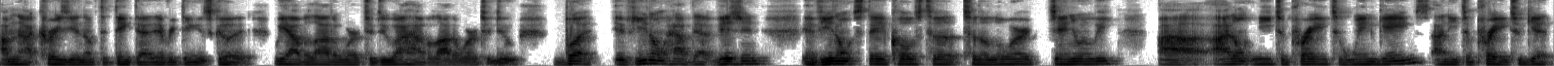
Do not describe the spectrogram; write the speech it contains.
I'm not crazy enough to think that everything is good. We have a lot of work to do. I have a lot of work to do. But if you don't have that vision, if you don't stay close to to the Lord genuinely, uh, I don't need to pray to win games. I need to pray to get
